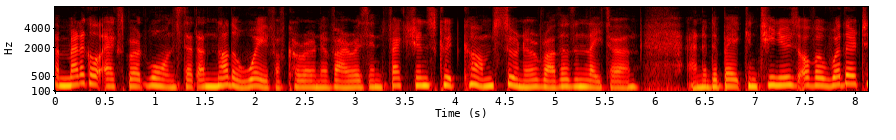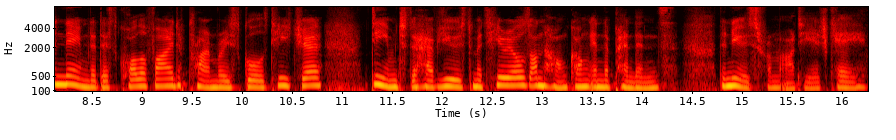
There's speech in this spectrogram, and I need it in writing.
A medical expert warns that another wave of coronavirus infections could come sooner rather than later. And the debate continues over whether to name the disqualified primary school teacher deemed to have used materials on Hong Kong independence. The news from RTHK.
